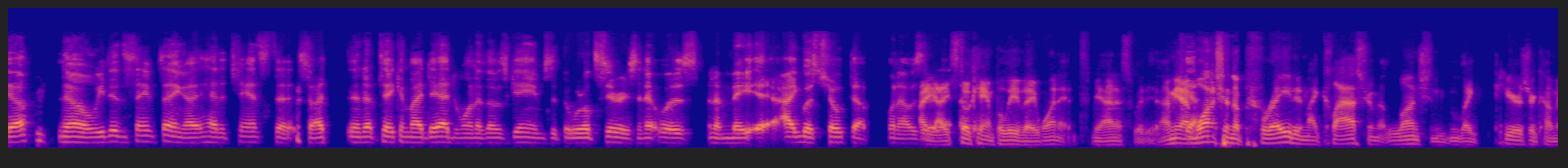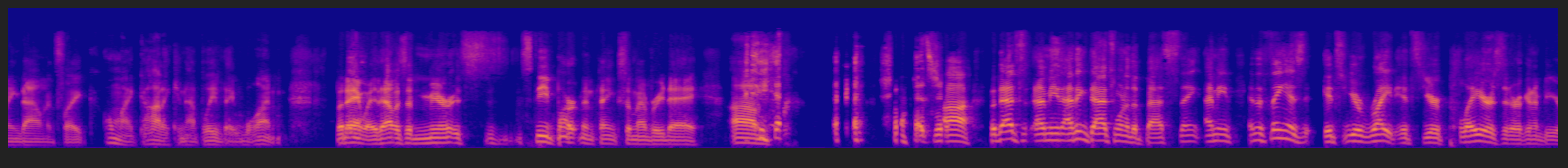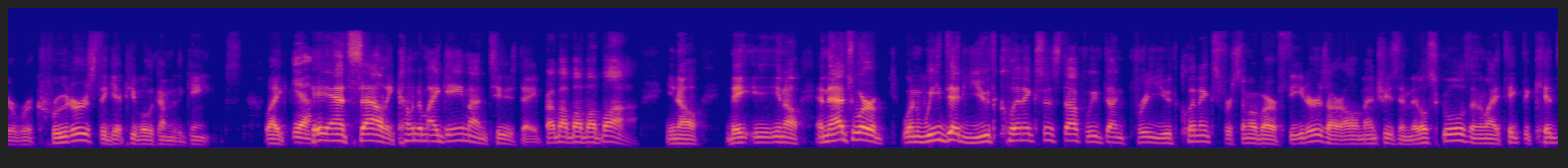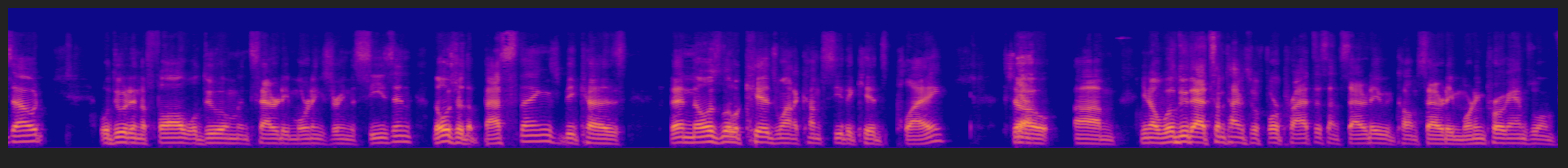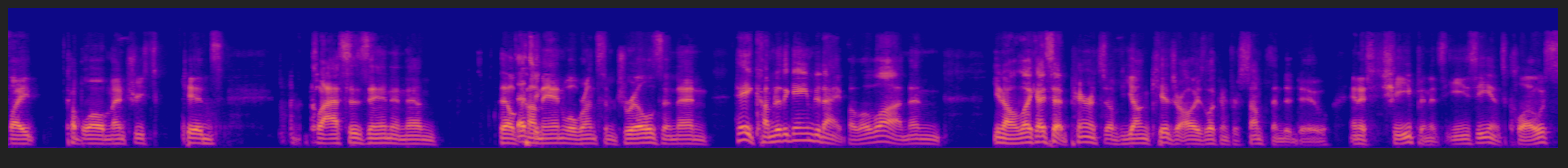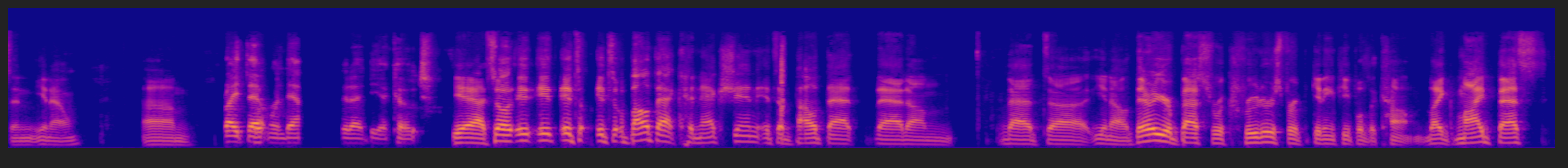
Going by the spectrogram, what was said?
yeah, no, we did the same thing. I had a chance to, so I ended up taking my dad to one of those games at the World Series, and it was an amazing. I was choked up when I was. I, I, still can't believe they won it. To be honest with you, I mean, I'm watching the parade in my classroom at lunch, and like tears are coming down. It's like, oh my god, I cannot believe they won. But anyway, that was a mirror. Steve Bartman thanks him every day. Um, that's right. Uh, but that's, I mean, I think that's one of the best things. I mean, and the thing is, it's, you're right. It's your players that are going to be your recruiters to get people to come to the games. Like, yeah. hey, Aunt Sally, come to my game on Tuesday, blah, blah, blah, blah, blah. You know, they, you know, and that's where when we did youth clinics and stuff, we've done free youth clinics for some of our feeders, our elementaries and middle schools. And then when I take the kids out, we'll do it in the fall, we'll do them on Saturday mornings during the season. Those are the best things because – then those little kids want to come see the kids play. So, yeah. um, you know, we'll do that sometimes before practice on Saturday. We call them Saturday morning programs. We'll invite a couple elementary kids classes in, and then they'll That's come a- in. We'll run some drills, and then hey, come to the game tonight. Blah blah blah, and then you know, like I said, parents of young kids are always looking for something to do, and it's cheap and it's easy and it's close, and you know, um, write that one down good idea, coach. Yeah. So it, it, it's it's about that connection. It's about that that um that uh you know they're your best recruiters for getting people to come. Like my best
